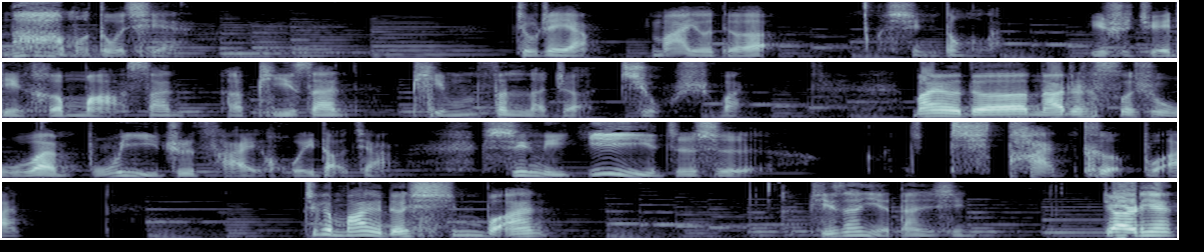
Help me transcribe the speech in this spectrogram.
那么多钱。就这样，马有德心动了，于是决定和马三和皮三。平分了这九十万，马有德拿着四十五万不义之财回到家，心里一直是忐忑不安。这个马有德心不安，皮三也担心。第二天，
